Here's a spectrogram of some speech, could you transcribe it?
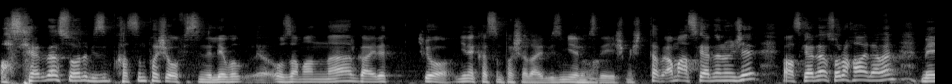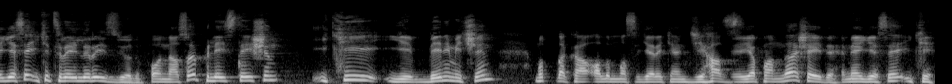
askerden sonra bizim Kasımpaşa ofisinde level e, o zamanlar gayret Yo yine Kasımpaşa'daydı bizim yerimiz değişmişti. Tabii ama askerden önce askerden sonra hala ben MGS 2 trailer'ı izliyordum. Ondan sonra PlayStation 2'yi benim için mutlaka alınması gereken cihaz e, yapan da şeydi. MGS 2.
